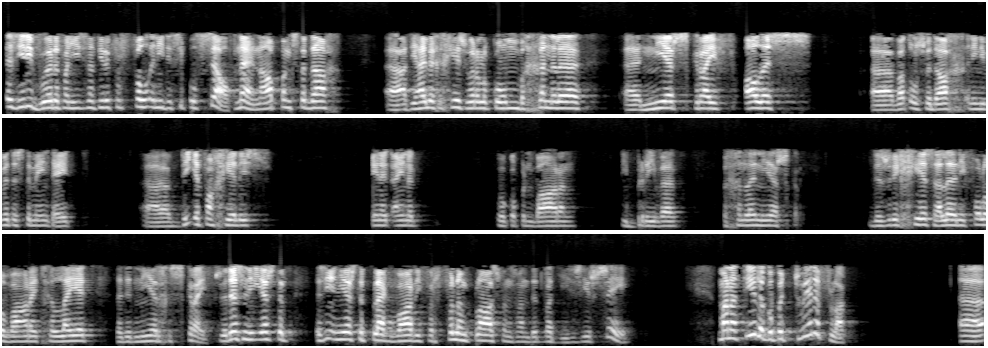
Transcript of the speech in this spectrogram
is hierdie woorde van Jesus natuurlik vervul in die disippels self, né? Nee, na Pinksterdag, uh, as die Heilige Gees oor hulle kom, begin hulle uh, neerskryf alles uh, wat ons vandag in die Nuwe Testament het. Uh die evangelies en uiteindelik ook Openbaring, die briewe, begin hulle neerskryf dis hoe die Gees hulle in die volle waarheid gelei het, dat dit neergeskryf. So dis in die eerste dis nie in die eerste plek waar die vervulling plaasvind van dit wat Jesus hier sê. Maar natuurlik op 'n tweede vlak uh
